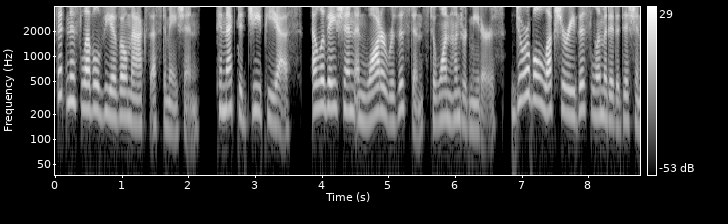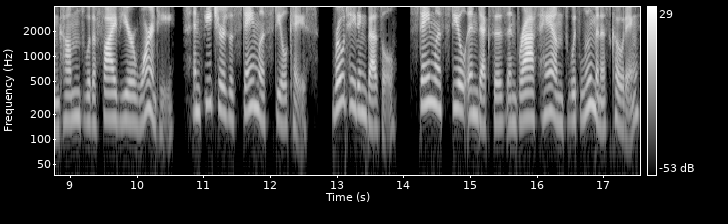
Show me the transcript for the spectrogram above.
fitness level via VO2max estimation, connected GPS, elevation and water resistance to 100 meters. Durable luxury This limited edition comes with a 5-year warranty and features a stainless steel case, rotating bezel, stainless steel indexes and brass hands with luminous coating,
